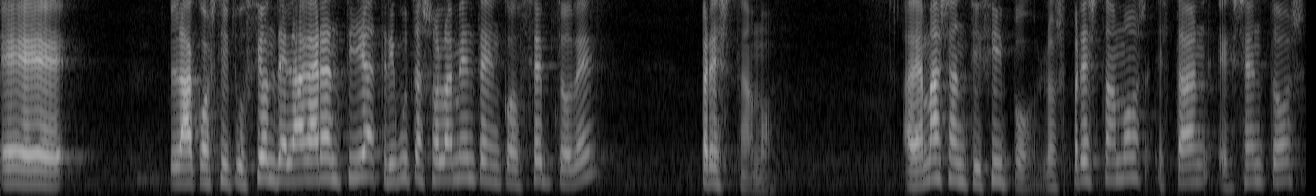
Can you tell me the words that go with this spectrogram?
eh, la constitución de la garantía tributa solamente en concepto de préstamo. Además, anticipo, los préstamos están exentos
